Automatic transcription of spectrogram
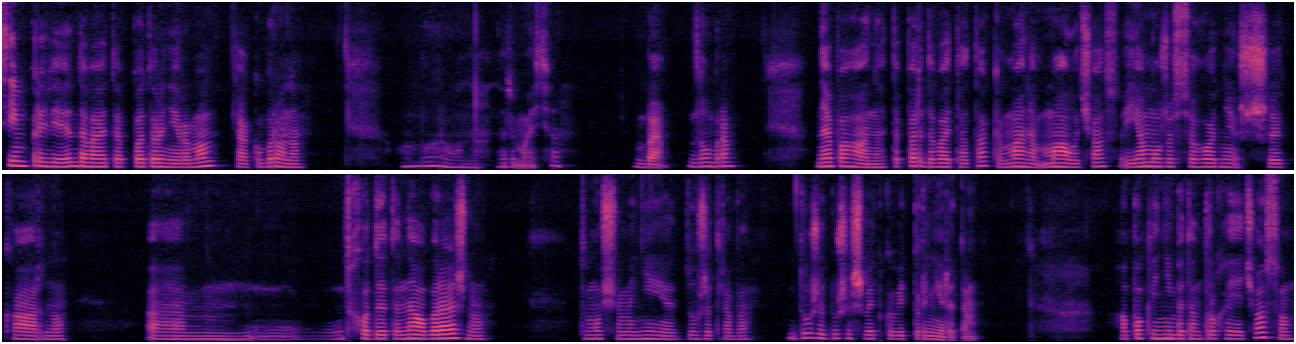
Всім привіт! Давайте потурніруємо. Так, оборона. Оборона. Нажимайся. Б. Добре. Непогано. Тепер давайте атаки. У мене мало часу. Я можу сьогодні шикарно ем, ходити необережно, тому що мені дуже треба дуже-дуже швидко відтурнірити. А поки ніби там трохи є часу,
